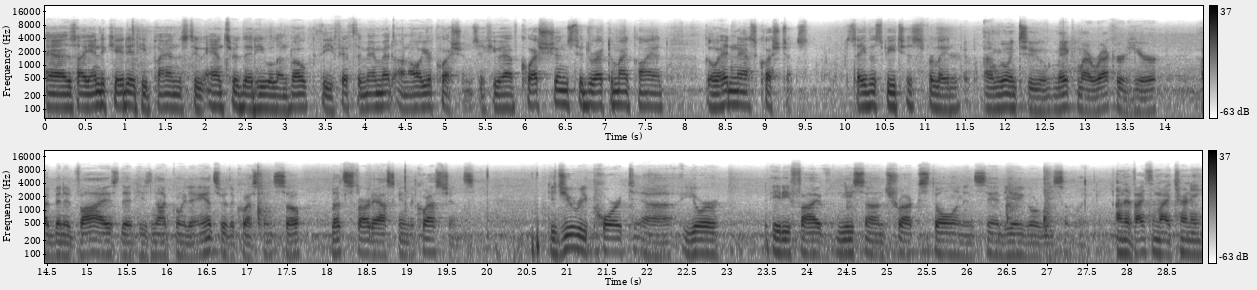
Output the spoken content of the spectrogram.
As I indicated, he plans to answer that he will invoke the Fifth Amendment on all your questions. If you have questions to direct to my client, go ahead and ask questions. Save the speeches for later. I'm going to make my record here. I've been advised that he's not going to answer the questions, so let's start asking the questions. Did you report uh, your 85 Nissan truck stolen in San Diego recently? On the advice of my attorney,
